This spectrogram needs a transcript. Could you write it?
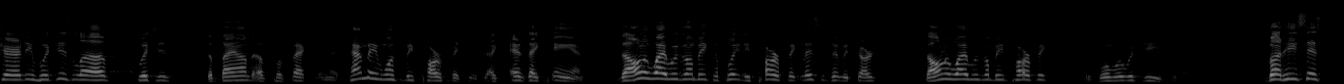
charity, which is love, which is the bound of perfectness. How many wants to be perfect as they, as they can? The only way we're going to be completely perfect, listen to me, church, the only way we're going to be perfect is when we're with Jesus. But he says,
